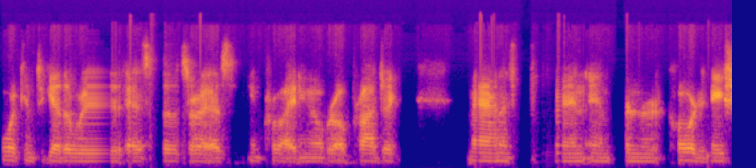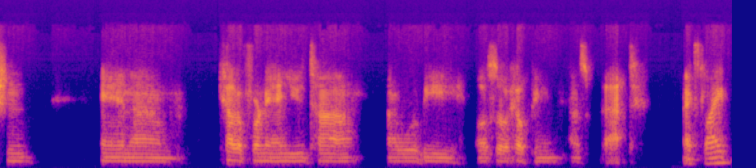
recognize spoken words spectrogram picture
working together with SSRS in providing overall project management and partner coordination. And um, California and Utah I will be also helping us with that. Next slide.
